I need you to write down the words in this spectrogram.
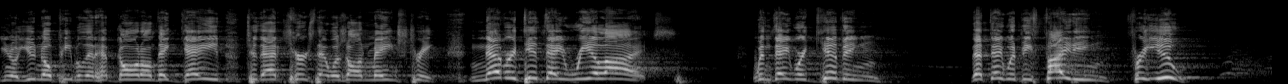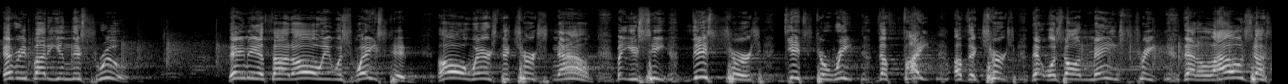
you know, you know people that have gone on, they gave to that church that was on Main Street. Never did they realize when they were giving that they would be fighting for you, everybody in this room. They may have thought, oh, it was wasted. Oh, where's the church now? But you see, this church gets to reap the fight of the church that was on Main Street that allows us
